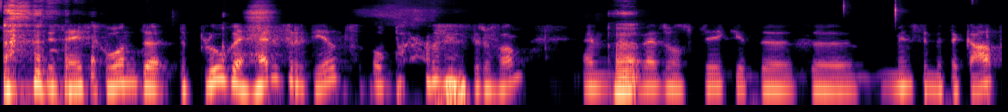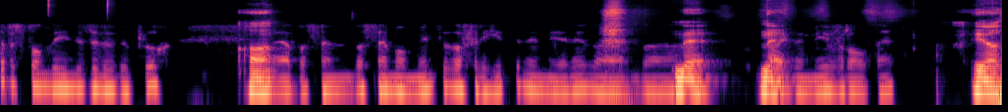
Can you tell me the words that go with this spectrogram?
dus hij heeft gewoon de, de ploegen herverdeeld op basis ervan. En ja. bij zo'n spreken, de, de mensen met de kater stonden in dezelfde ploeg. Ah. Ja, dat, zijn, dat zijn momenten, dat vergeet je niet meer. Hè. Dat, dat, nee, nee. Dat mee voor altijd. Ja,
